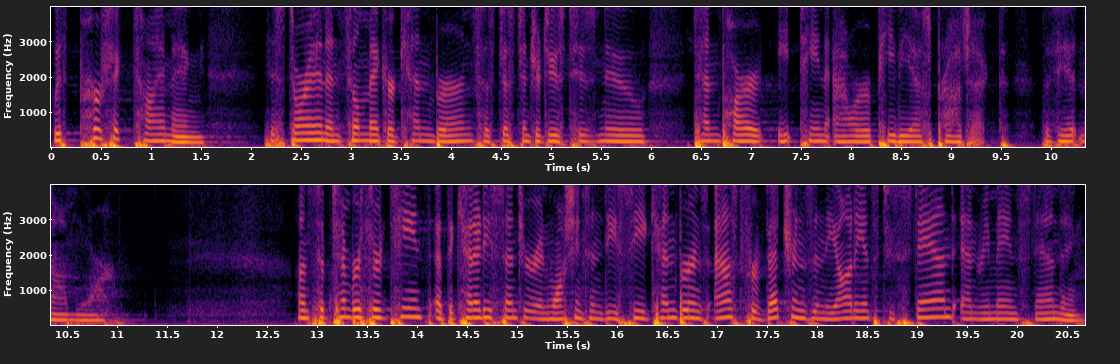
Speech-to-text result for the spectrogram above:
With perfect timing, Historian and filmmaker Ken Burns has just introduced his new 10 part, 18 hour PBS project, The Vietnam War. On September 13th at the Kennedy Center in Washington, D.C., Ken Burns asked for veterans in the audience to stand and remain standing.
